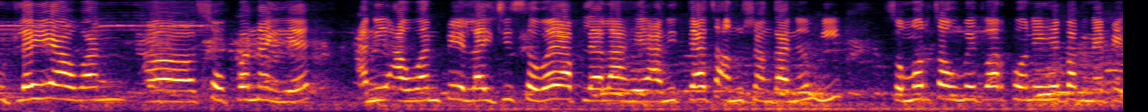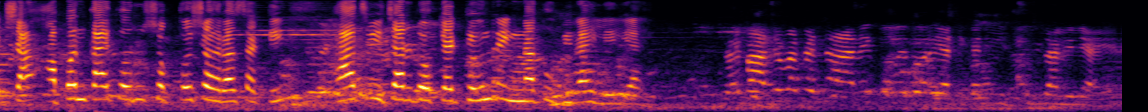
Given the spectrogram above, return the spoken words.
कुठलंही आव्हान सोपं नाही आहे आणि आव्हान पेलायची सवय आपल्याला आहे आणि त्याच अनुषंगानं मी समोरचा उमेदवार कोण आहे हे बघण्यापेक्षा आपण काय करू शकतो शहरासाठी हाच विचार डोक्यात ठेवून रिंगणात उभी राहिलेली आहे. भाजपाकडनं अनेक उमेदवार या ठिकाणी इच्छुक झालेले आहेत.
